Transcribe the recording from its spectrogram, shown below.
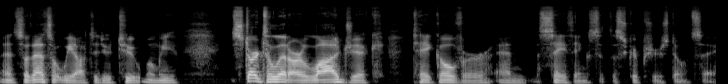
And so that's what we ought to do too when we start to let our logic take over and say things that the scriptures don't say.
